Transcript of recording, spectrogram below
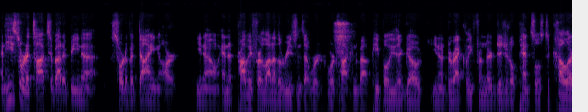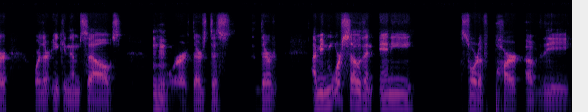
And he sort of talks about it being a sort of a dying art you know, and probably for a lot of the reasons that we're, we're talking about. People either go, you know, directly from their digital pencils to color, or they're inking themselves, mm-hmm. or there's this, there, I mean, more so than any sort of part of the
